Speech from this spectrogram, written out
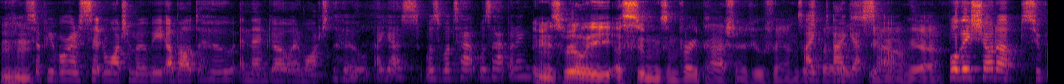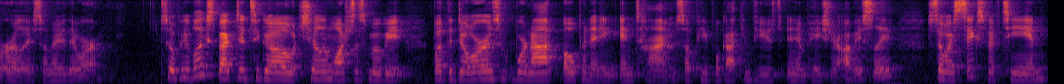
Mm-hmm. So people were gonna sit and watch a movie about the Who and then go and watch the Who. I guess was what's hap- was happening. I mean, it's really assuming some very passionate Who fans. I, I- suppose. I guess you so. know, yeah. Well, they showed up super early, so maybe they were. So people expected to go chill and watch this movie, but the doors were not opening in time, so people got confused and impatient, obviously. So six fifteen,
